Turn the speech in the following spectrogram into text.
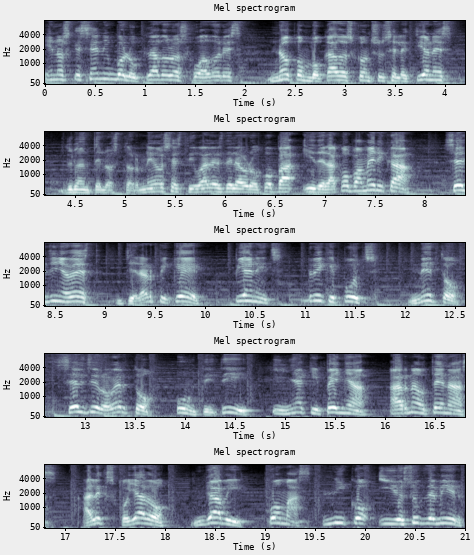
en los que se han involucrado los jugadores no convocados con sus selecciones durante los torneos estivales de la Eurocopa y de la Copa América. Serginho Dest, Gerard Piqué, Pjanic, Ricky Puig, Neto, Sergi Roberto, Umtiti, Iñaki Peña, Arnau Tenas, Alex Collado, Gaby, Comas, Nico y Yusuf Demir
